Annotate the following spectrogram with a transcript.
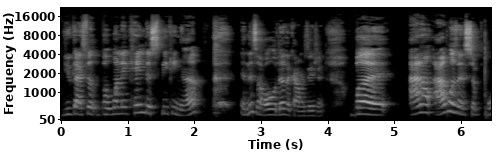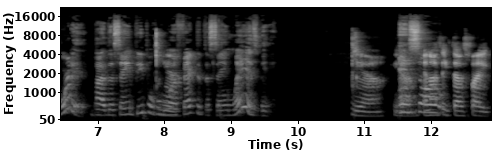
you guys feel but when it came to speaking up and this is a whole other conversation but I don't I wasn't supported by the same people who yeah. were affected the same way as me. Yeah, yeah. And, so, and I think that's like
